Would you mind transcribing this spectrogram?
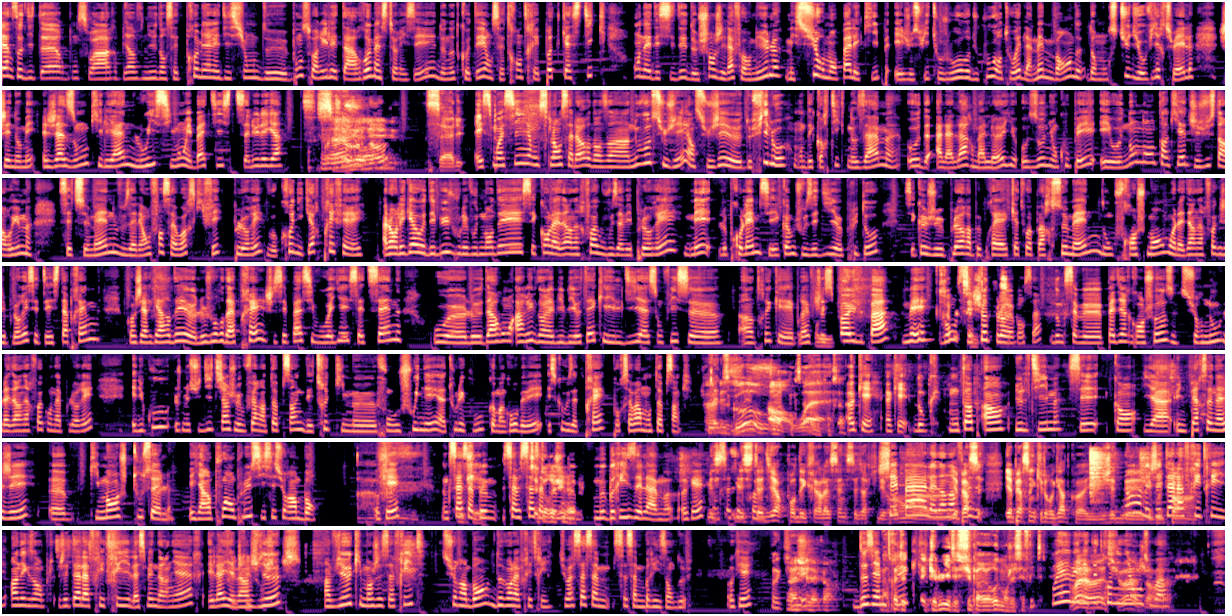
Chers auditeurs, bonsoir, bienvenue dans cette première édition de Bonsoir il est à remasteriser. De notre côté, en cette rentrée podcastique, on a décidé de changer la formule, mais sûrement pas l'équipe, et je suis toujours du coup entourée de la même bande dans mon studio virtuel. J'ai nommé Jason, Kylian, Louis, Simon et Baptiste. Salut les gars Salut. Salut. Et ce mois-ci, on se lance alors dans un nouveau sujet, un sujet euh, de philo. On décortique nos âmes, ode à la larme à l'œil, aux oignons coupés et au non non t'inquiète, j'ai juste un rhume. Cette semaine, vous allez enfin savoir ce qui fait pleurer vos chroniqueurs préférés. Alors les gars, au début, je voulais vous demander, c'est quand la dernière fois que vous avez pleuré? Mais le problème, c'est comme je vous ai dit euh, plus tôt, c'est que je pleure à peu près quatre fois par semaine. Donc franchement, moi, la dernière fois que j'ai pleuré, c'était cet après-midi, quand j'ai regardé euh, le jour d'après. Je sais pas si vous voyez cette scène où euh, le daron arrive dans la bibliothèque et il dit à son fils euh, un truc et bref, je Oui. spoil pas, mais bon, c'est chaud de pleurer pour ça. Donc ça veut pas dire grand chose sur nous la dernière fois qu'on a pleuré. Et du coup, je me suis dit, tiens, je vais vous faire un top 5 des trucs qui me font chouiner à tous les coups, comme un gros bébé. Est-ce que vous êtes prêts pour savoir mon top 5 Let's go. Oh ouais. Ok, ok. Donc, mon top 1 ultime, c'est quand il y a une personne âgée euh, qui mange tout seul. Et il y a un point en plus si c'est sur un banc. Ah, Ok? Donc ça, ça Ok. peut, ça, ça, ça peut me, briser l'âme, ok? Mais, c'est-à-dire, pour décrire la scène, c'est-à-dire qu'il est Je sais vraiment. pas, la euh, dernière fois, perso- y a personne qui le regarde, quoi. Il jette des. Non, des mais j'étais à la pain. friterie, un exemple. J'étais à la friterie la semaine dernière, et là, il y avait un vieux, un vieux qui mangeait sa frite sur un banc devant la friterie. Tu vois, ça, ça, me- ça, ça me brise en deux. Ok? Ouais, je suis d'accord. Deuxième Après, truc. peut-être que lui était super heureux de manger ses frites. Ouais, mais Ouais, il était ouais, trop tu mignon, vois, tu vois. euh,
